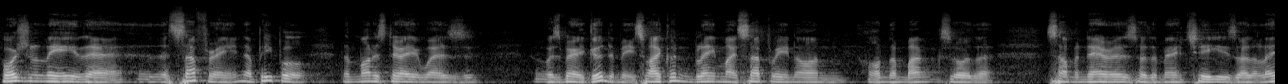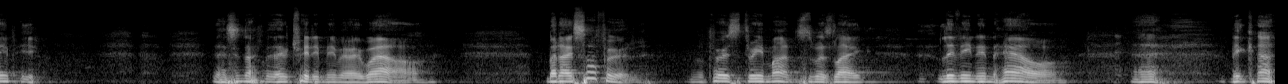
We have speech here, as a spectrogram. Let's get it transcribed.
Fortunately, the, the suffering, the people, the monastery was, was very good to me, so I couldn't blame my suffering on, on the monks or the samaneras or the maechis or the lay people. Not, they treated me very well. But I suffered. The first three months was like living in hell. Uh, because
